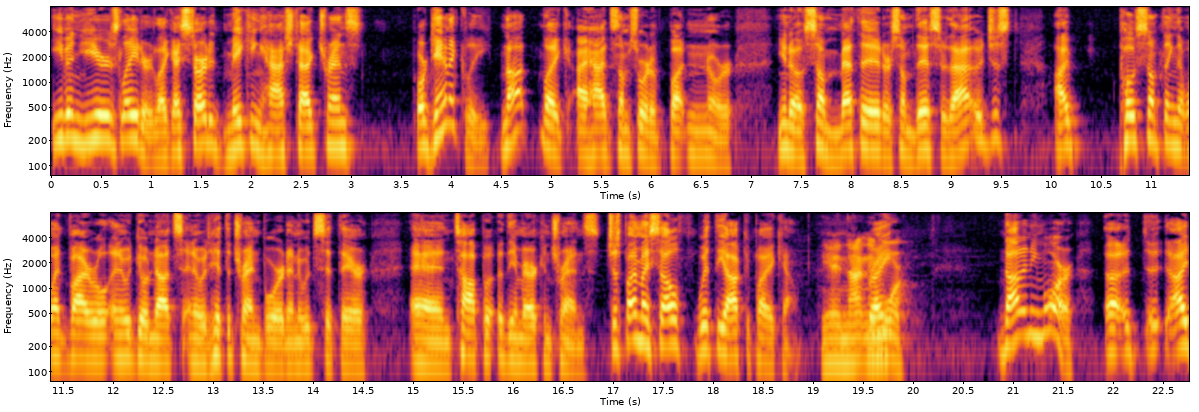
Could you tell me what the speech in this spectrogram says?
even years later, like I started making hashtag trends organically, not like I had some sort of button or you know some method or some this or that. It just I post something that went viral and it would go nuts and it would hit the trend board and it would sit there and top the American trends just by myself with the Occupy account. Yeah, not Right. Not anymore. Uh, I,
